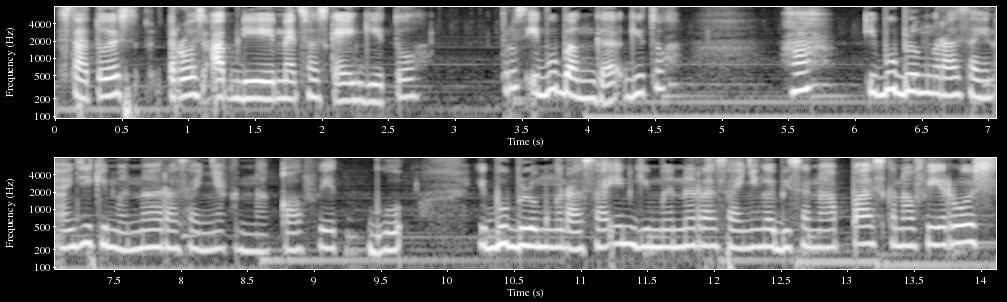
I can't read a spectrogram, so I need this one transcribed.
status terus up di medsos kayak gitu. Terus ibu bangga gitu. Hah? Ibu belum ngerasain aja gimana rasanya kena covid bu Ibu belum ngerasain gimana rasanya gak bisa napas kena virus.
